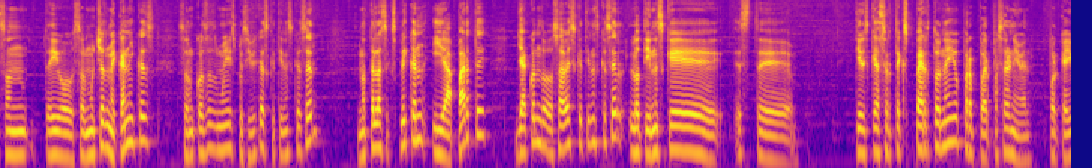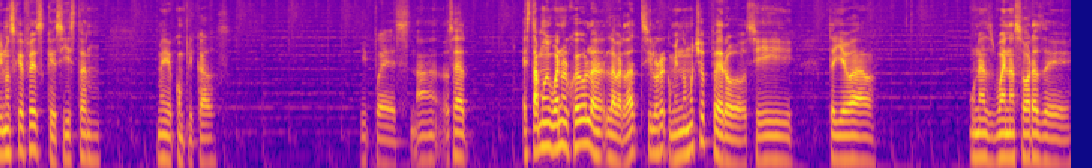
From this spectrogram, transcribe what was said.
son te digo, son muchas mecánicas, son cosas muy específicas que tienes que hacer no te las explican y aparte, ya cuando sabes qué tienes que hacer, lo tienes que, este, tienes que hacerte experto en ello para poder pasar el nivel, porque hay unos jefes que sí están medio complicados. Y pues, nada, o sea, está muy bueno el juego, la, verdad, sí lo recomiendo mucho, pero sí te lleva unas buenas horas de,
